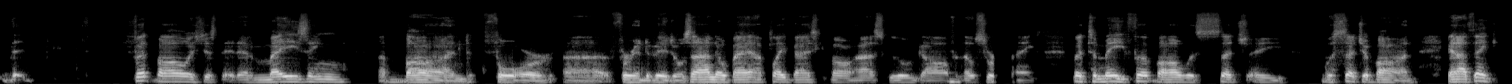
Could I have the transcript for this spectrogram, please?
the, football is just an amazing bond for uh, for individuals. And I know ba- I played basketball in high school and golf and those sort of things, but to me, football was such a was such a bond. And I think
